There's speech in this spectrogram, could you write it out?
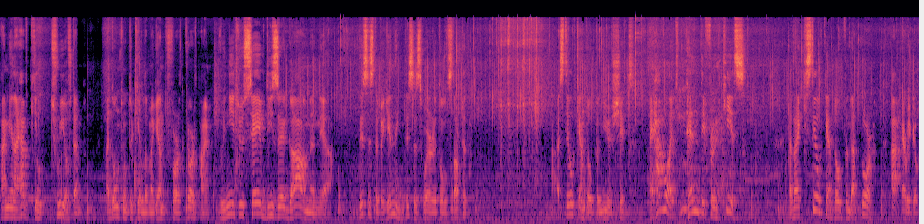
I mean, I have killed three of them. I don't want to kill them again for a third time. We need to save these uh, gamen, yeah. This is the beginning. This is where it all started. I still can't open new shit. I have like 10 different keys. And I still can't open that door. Ah, here we go.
